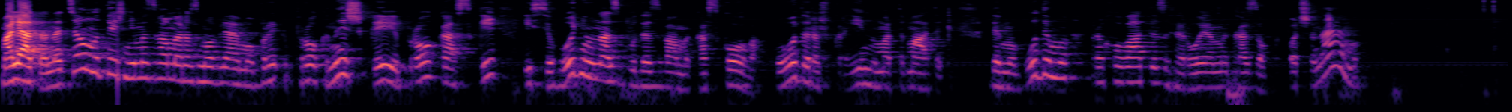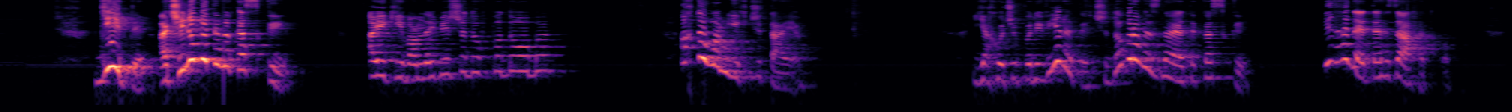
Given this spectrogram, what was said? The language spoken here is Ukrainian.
Малята, на цьому тижні ми з вами розмовляємо про книжки, про казки. І сьогодні у нас буде з вами казкова подорож в країну математики, де ми будемо рахувати з героями казок. Починаємо? Діти, а чи любите ви казки? А які вам найбільше до вподоби? А хто вам їх читає? Я хочу перевірити, чи добре ви знаєте казки. Відгадайте загадку.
